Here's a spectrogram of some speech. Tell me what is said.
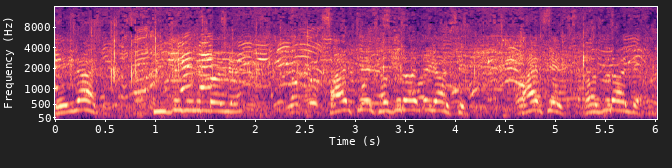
Beyler siz de gelin böyle. Herkes hazır halde gelsin. Herkes hazır halde. Hı.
